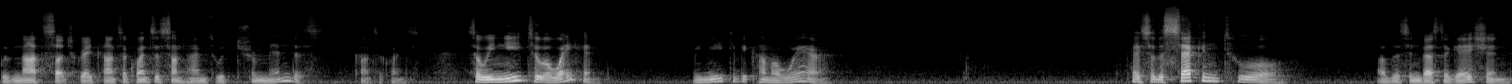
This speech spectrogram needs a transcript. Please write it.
with not such great consequences, sometimes with tremendous consequence. So we need to awaken. We need to become aware. Okay, so the second tool of this investigation,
